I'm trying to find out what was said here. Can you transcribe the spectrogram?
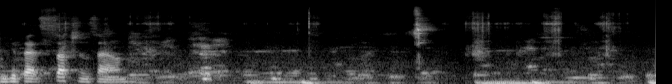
You get that suction sound.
